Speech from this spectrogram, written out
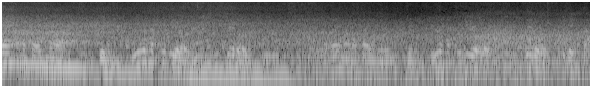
ただいまのタイムは1分18秒201。ただいまのタイム1分18秒201でした。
